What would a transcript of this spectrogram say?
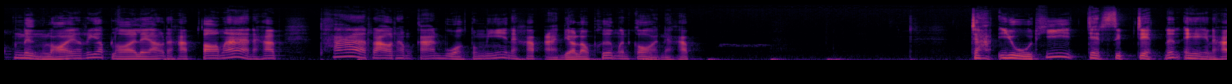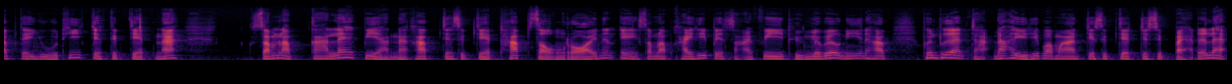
บ 100 เรียบร้อยแล้วนะครับ ต่อมานะครับ ถ้าเราทำการบวกตรงนี้นะครับอะเดี๋ยวเราเพิ่มกันก่อนนะครับจะอยู่ที่ 77 นั่นเองนะครับ จะอยู่ที่ 77 นะ สำหรับการแลกเปลี่ยนนะครับ 77 ทับ 200 นั่นเองสำหรับใครที่เป็นสายฟรีถึงเลเวลนี้นะครับ เพื่อนๆจะได้อยู่ที่ประมาณ 77 78นั่นแหละ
